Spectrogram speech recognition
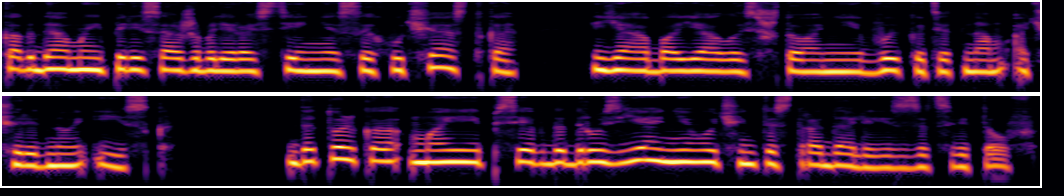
Когда мы пересаживали растения с их участка, я боялась, что они выкатят нам очередной иск. Да только мои псевдодрузья не очень-то страдали из-за цветов.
